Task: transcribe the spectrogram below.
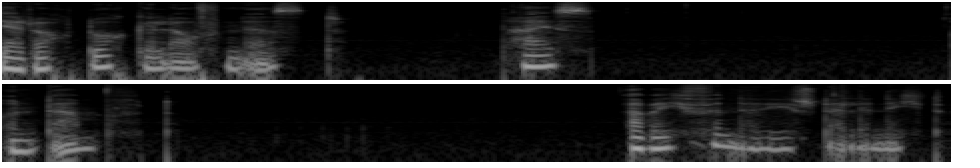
der doch durchgelaufen ist, heiß und dampft. Aber ich finde die Stelle nicht.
